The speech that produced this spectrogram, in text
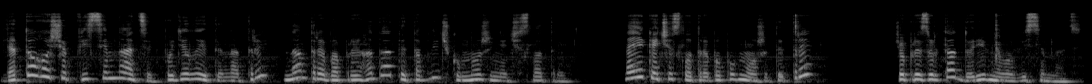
Для того, щоб 18 поділити на 3, нам треба пригадати табличку множення числа 3. На яке число треба помножити 3, щоб результат дорівнював 18?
